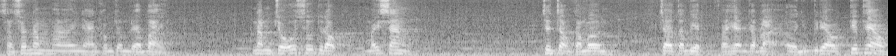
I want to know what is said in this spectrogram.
sản xuất năm 2007 5 chỗ số tự động máy xăng Trân trọng cảm ơn, chào tạm biệt và hẹn gặp lại ở những video tiếp theo.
